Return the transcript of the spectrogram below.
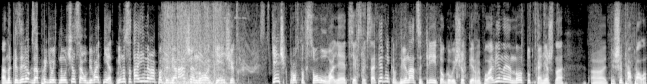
А на козырек запрыгивать научился, а убивать нет. Минус от Аимера по Кагараше, но Кенчик... Кенчик просто в соло увольняет всех своих соперников. 12-3 итоговый счет первой половины. Но тут, конечно, э, пиши пропало.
